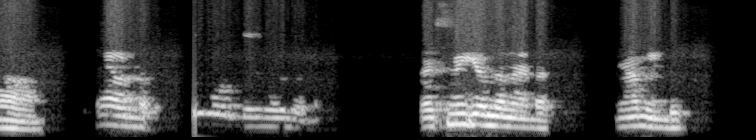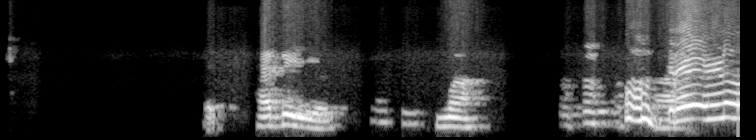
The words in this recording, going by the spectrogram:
ആ. ഏ ഉള്ളൂ വിഷമിക്കൊന്നും വേണ്ട. ഞാൻ മിണ്ടു. ഹാപ്പി അത്രേ ഉള്ളൂ.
